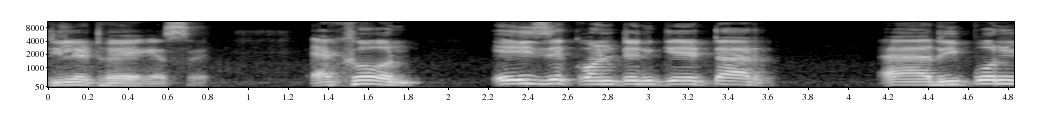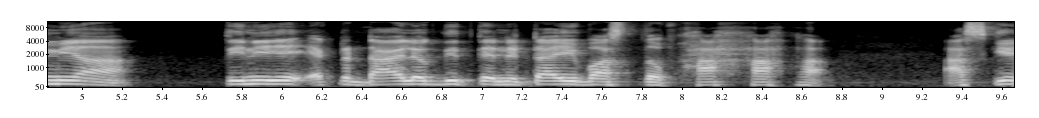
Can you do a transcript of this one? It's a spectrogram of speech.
ডিলেট হয়ে গেছে। এখন, এই যে কন্টেন্ট ক্রিয়েটার রিপন মিয়া, তিনি একটা ডায়লগ দিতেন, এটাই বাস্তব, হা হা হা। আজকে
